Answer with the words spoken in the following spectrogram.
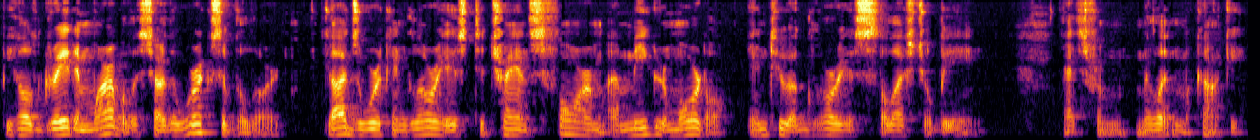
Behold, great and marvelous are the works of the Lord. God's work and glory is to transform a meager mortal into a glorious celestial being. That's from Millet and McConkie.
